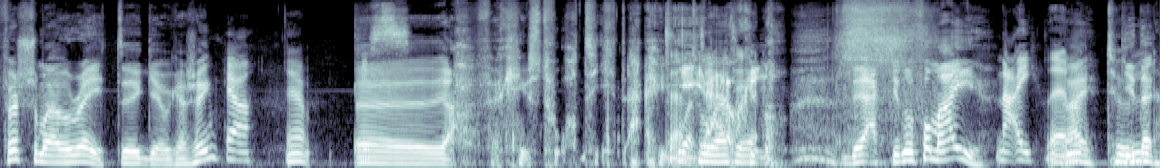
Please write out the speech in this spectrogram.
Først så må jeg jo rate geocaching. Ja. Ja. Uh, ja, fuckings to av ti. Det er, Det er det, er jo ikke noe Det er ikke noe for meg. Nei. Det er noe tull. Gidder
